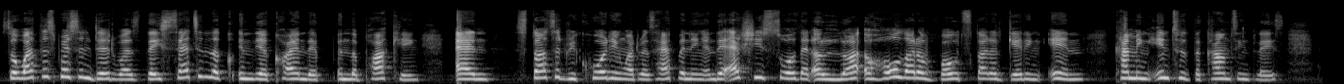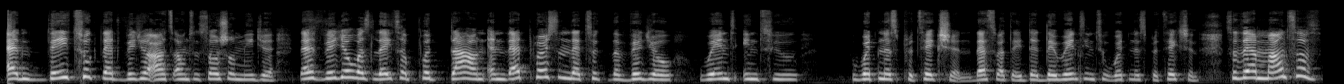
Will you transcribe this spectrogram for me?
So what this person did was they sat in the in their car in the in the parking and started recording what was happening and they actually saw that a lot a whole lot of votes started getting in coming into the counting place and they took that video out onto social media that video was later put down and that person that took the video went into witness protection that's what they did they went into witness protection so the amount of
